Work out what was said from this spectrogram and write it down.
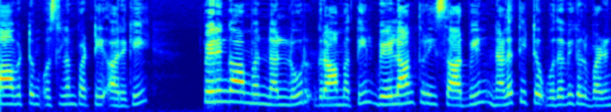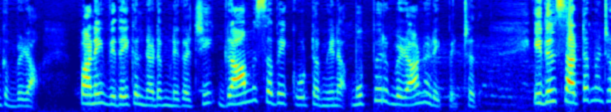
மாவட்டம் உசிலம்பட்டி அருகே பெருங்காமநல்லூர் கிராமத்தில் வேளாண் துறை சார்பில் நலத்திட்ட உதவிகள் வழங்கும் விழா பனை விதைகள் நடும் நிகழ்ச்சி கிராம சபை கூட்டம் என முப்பெரும் விழா நடைபெற்றது. இதில் சட்டமன்ற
